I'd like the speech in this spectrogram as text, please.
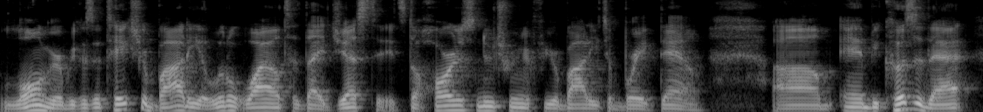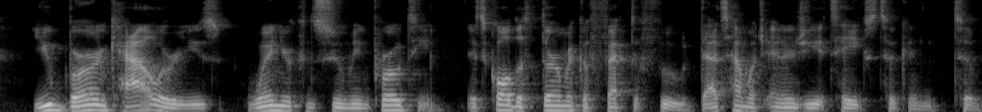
longer because it takes your body a little while to digest it. It's the hardest nutrient for your body to break down. Um, and because of that, you burn calories when you're consuming protein. It's called the thermic effect of food. That's how much energy it takes to con- to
